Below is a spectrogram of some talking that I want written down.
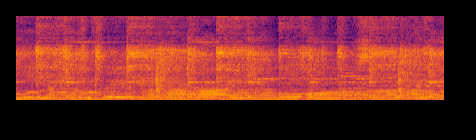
เงียบทั้งเสียทั้งลายโทรบอกรับสาย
